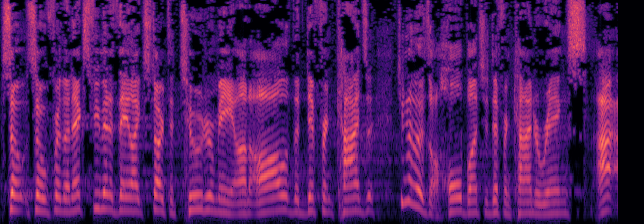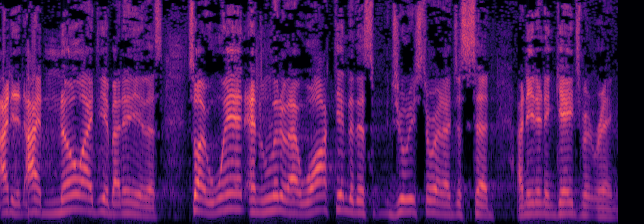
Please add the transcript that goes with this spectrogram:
So, so for the next few minutes, they like start to tutor me on all of the different kinds of, do you know there's a whole bunch of different kind of rings? I, I did, I had no idea about any of this. So I went and literally I walked into this jewelry store and I just said, I need an engagement ring.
